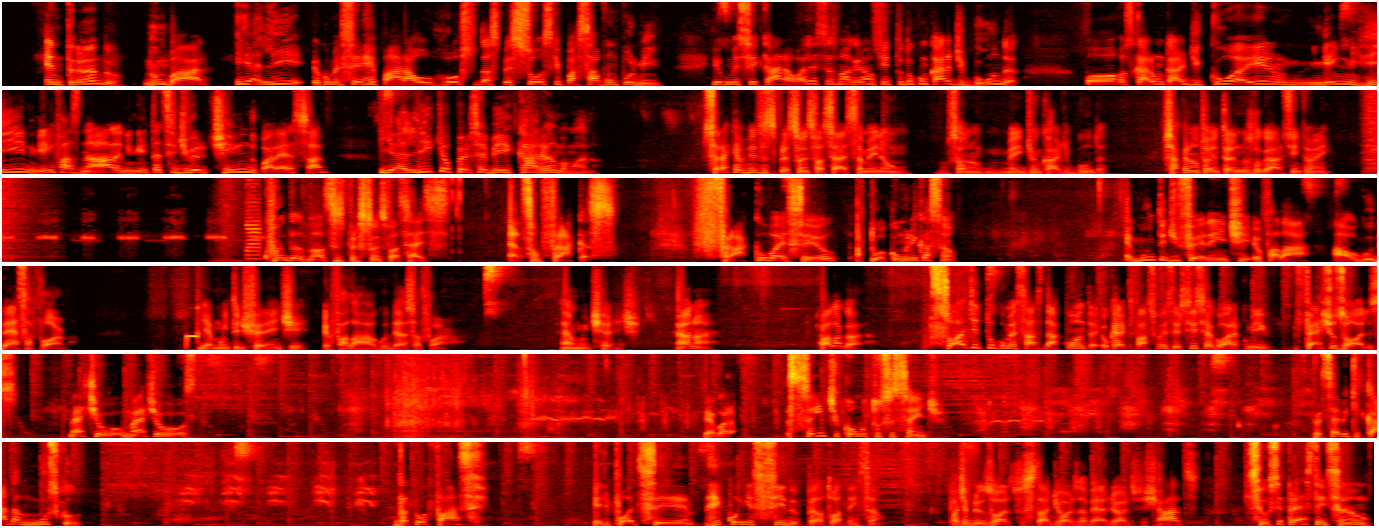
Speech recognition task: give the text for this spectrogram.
entrando num bar e ali eu comecei a reparar o rosto das pessoas que passavam por mim. E eu comecei, cara, olha esses magrão aqui, tudo com cara de bunda. Porra, os caras um cara de cu aí, ninguém ri, ninguém faz nada, ninguém tá se divertindo, parece, sabe? E é ali que eu percebi, caramba, mano. Será que as minhas expressões faciais também não, não são no meio de um cara de bunda? Será que eu não tô entrando nos lugares assim também? Quando as nossas expressões faciais elas são fracas, fraco vai ser a tua comunicação. É muito diferente eu falar algo dessa forma. E é muito diferente eu falar algo dessa forma. É muito diferente. É ou não é? Fala agora. Só de tu começar a se dar conta, eu quero que tu faça um exercício agora comigo. Feche os olhos, mexe o, mexe o rosto. E agora, sente como tu se sente. Percebe que cada músculo da tua face, ele pode ser reconhecido pela tua atenção. Pode abrir os olhos se você está de olhos abertos, de olhos fechados. Se você presta atenção,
